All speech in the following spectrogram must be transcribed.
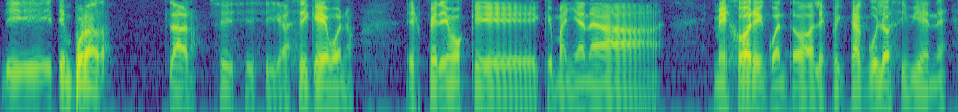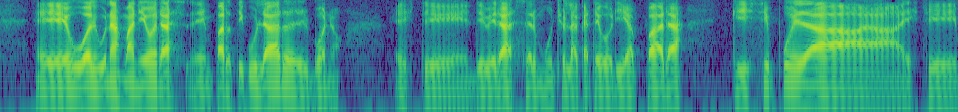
de temporada. Claro, sí, sí, sí. Así que bueno, esperemos que, que mañana mejore en cuanto al espectáculo, si bien eh, hubo algunas maniobras en particular, eh, bueno, este deberá ser mucho la categoría para que se pueda este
